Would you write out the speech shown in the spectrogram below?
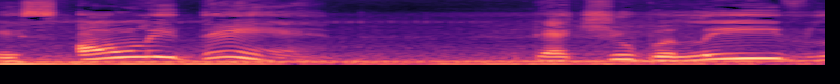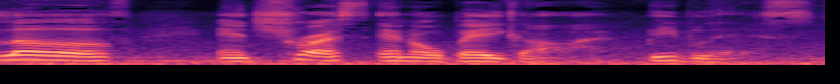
It's only then that you believe, love, and trust and obey God. Be blessed.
